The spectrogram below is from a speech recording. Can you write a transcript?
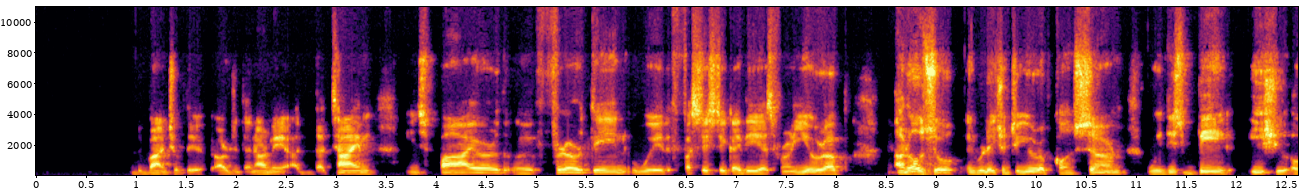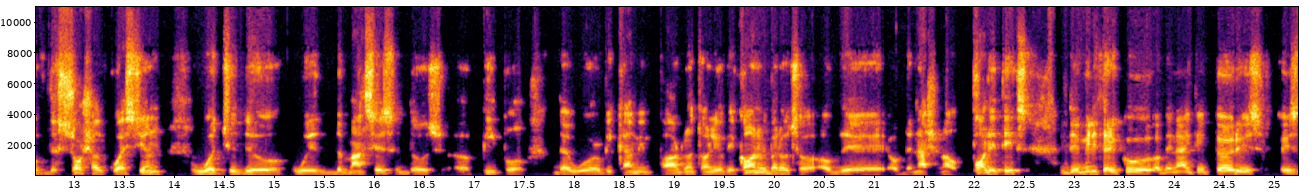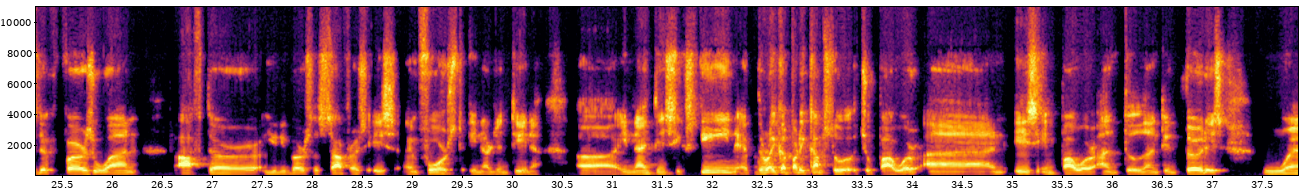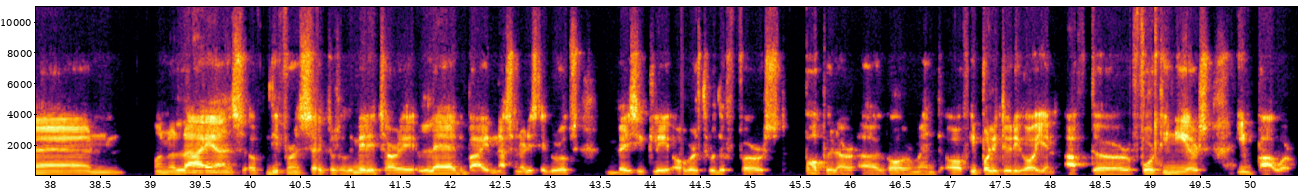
the bunch of the Argentine army at that time, inspired, uh, flirting with fascistic ideas from Europe, and also in relation to Europe, concerned with this big issue of the social question, what to do with the masses, those uh, people that were becoming part not only of the economy but also of the of the national politics. The military coup of the 1930s is the first one after universal suffrage is enforced in Argentina. Uh, in 1916, the Radical Party comes to, to power and is in power until 1930s when an alliance of different sectors of the military, led by nationalistic groups, basically overthrew the first popular uh, government of Hipólito Yrigoyen after 14 years in power.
